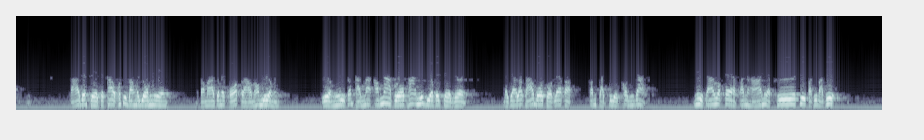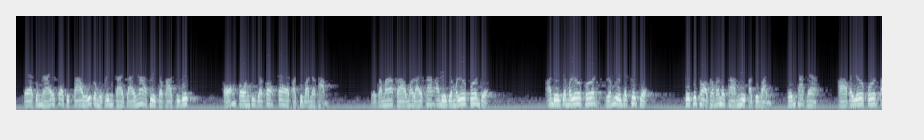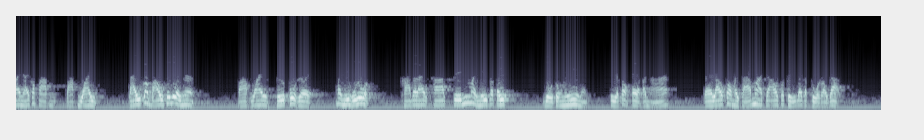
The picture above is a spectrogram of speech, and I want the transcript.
ตายเป็นเปรตจะเข้าเขาที่บางมะยมนี่เองต่อมาจะไม่ขอกล่าวน้อมเรื่อง เรื่องนี้สำคัญมากอำนาจโลภะนิดเดียวไปเสร็จเลยไม่ใช่รักษาโบสถแล้วก็กำจัดกิเลสข้อนี้ได้ นี่การว่าแก้ปัญหาเนี่ยคือที่ปฏิบัติที่แก้ตรงไหนแก้ติดตาหูจมูกลิ้นกายใจหน้าที่สภาชีวิต ของตนที่จะต้องแก้ปัจจุบันธรรมแต่ธรรมากล่าวมาหลายครั้งอดีตจะมาเลือกเพื่อนเถอะอดีตจะมาเลือกเพื่อนเหลืองอื่นจะคิดเถอะ ที่ที่ชอบทำไมไม่ทำนี่ปัจจุบัน เห็นชัดนะพาไปเลือกเพื่อนไปไหนก็ปากปากไวใจก็เบาซะด้วยเนี่ยปากไวคือพูดเลย ไม่มีหูรูดขาดอะไรขาดศีลไม่มีสติอยู่ตรงนี้เนี่ยที่จะต้องแก้ปัญหา แต่เราก็ไม่สามารถจะเอาสติไว้กับตัวเราได้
